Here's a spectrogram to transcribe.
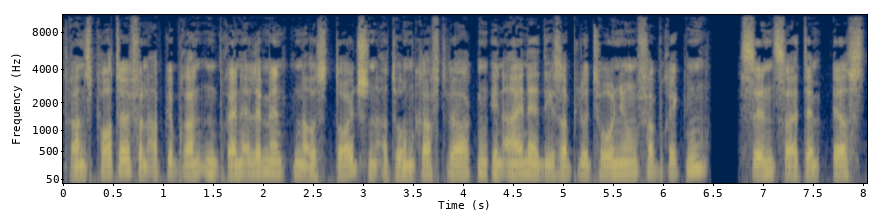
Transporte von abgebrannten Brennelementen aus deutschen Atomkraftwerken in eine dieser Plutoniumfabriken sind seit dem 1.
